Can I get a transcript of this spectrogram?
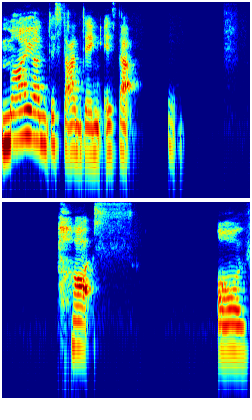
my understanding is that parts of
